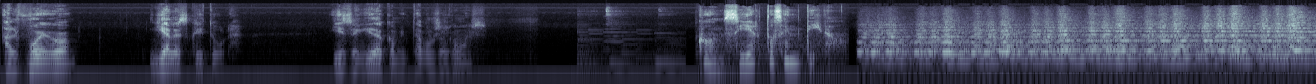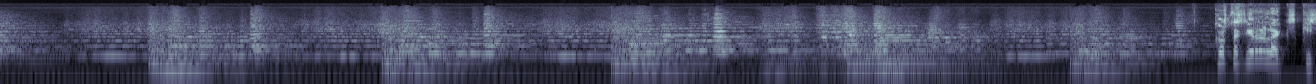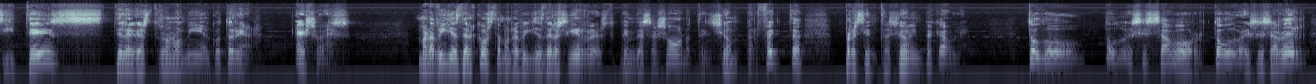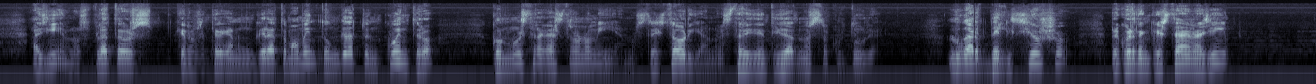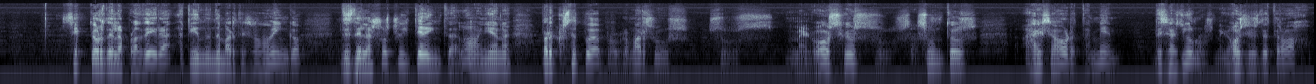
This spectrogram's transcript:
al fuego y a la escritura. Y enseguida comentamos algo más. Con cierto sentido. Costa Sierra, la exquisitez de la gastronomía ecuatoriana. Eso es. Maravillas de la costa, maravillas de la sierra, estupenda sazón, atención perfecta, presentación impecable. Todo, todo ese sabor, todo ese saber allí en los platos que nos entregan un grato momento, un grato encuentro con nuestra gastronomía, nuestra historia, nuestra identidad, nuestra cultura. Lugar delicioso. Recuerden que están allí sector de la pradera, atienden de martes a domingo, desde las 8 y 30 de la mañana, para que usted pueda programar sus, sus negocios, sus asuntos a esa hora también. Desayunos, negocios de trabajo.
